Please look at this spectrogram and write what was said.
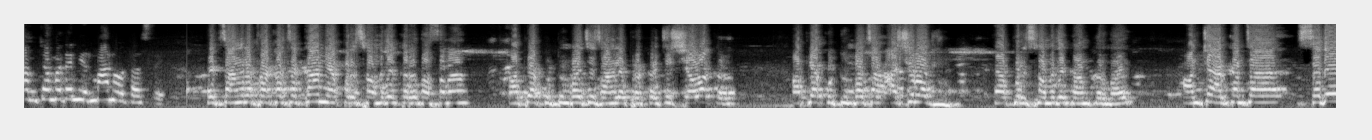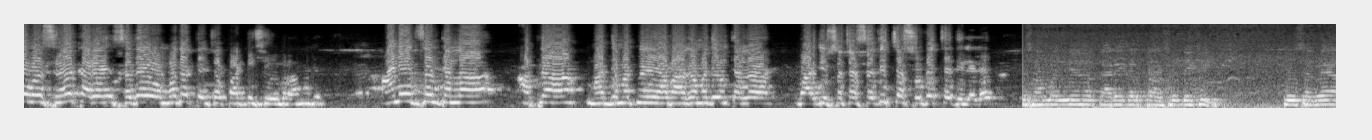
आमच्यामध्ये निर्माण होत असते. एक चांगल्या प्रकारचं काम या परिसरामध्ये करत असताना आपल्या कुटुंबाची चांगल्या प्रकारची सेवा करत आपल्या कुटुंबाचा आशीर्वाद घेऊन या परिसरामध्ये काम करत आहे. आमच्या हरकांचा सदैव सहकार्य सदैव मदत त्यांच्या पाठीशी उभं राहणार अनेक जण त्यांना आपल्या माध्यमातून या भागामध्ये येऊन त्यांना वाढदिवसाच्या सदिच्छा शुभेच्छा दिलेल्या आहेत. सामान्य कार्यकर्ता असून देखील तो सगळ्या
